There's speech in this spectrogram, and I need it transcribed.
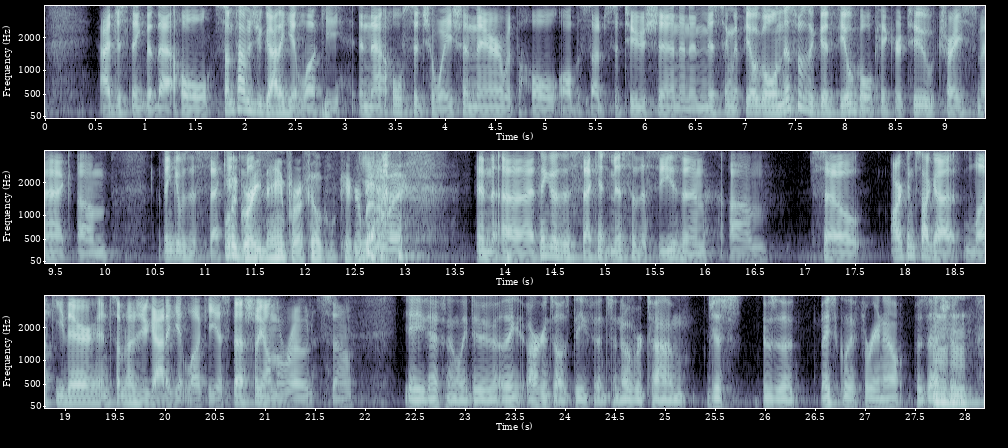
I just think that that whole sometimes you got to get lucky in that whole situation there with the whole all the substitution and then missing the field goal. And this was a good field goal kicker too, Trey Smack. Um, I think it was his second. What a great miss. name for a field goal kicker, by the way. And uh, I think it was his second miss of the season. Um, so Arkansas got lucky there, and sometimes you got to get lucky, especially on the road. So Yeah, you definitely do. I think Arkansas's defense in overtime just it was a basically a three and out possession. Mm-hmm.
